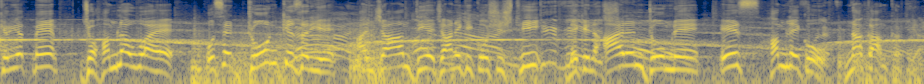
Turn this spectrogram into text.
क्रियत में जो हमला हुआ है उसे ड्रोन के जरिए अंजाम दिए जाने की कोशिश थी लेकिन आयरन डोम ने इस हमले को नाकाम कर दिया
